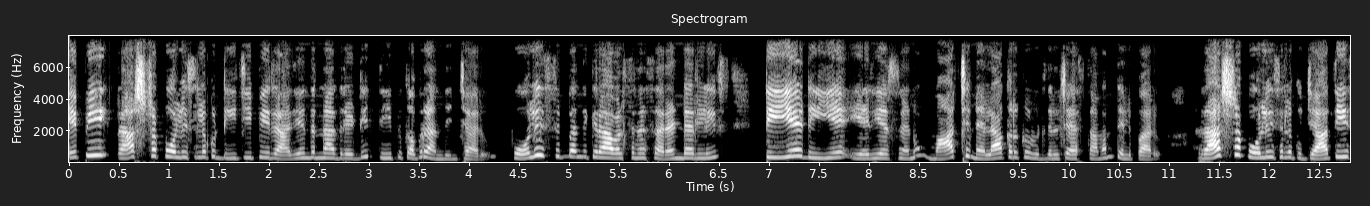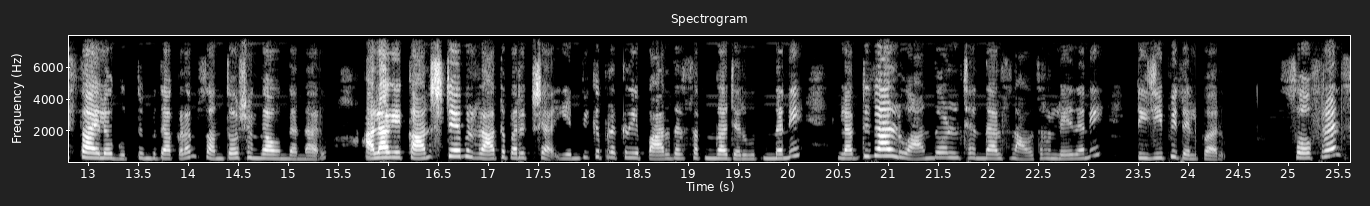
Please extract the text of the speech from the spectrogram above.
ఏపీ రాష్ట్ర పోలీసులకు డీజీపీ రాజేంద్రనాథ్ రెడ్డి తీపి కబురు అందించారు. పోలీస్ సిబ్బందికి రావాల్సిన సరెండర్ లీవ్స్ టీఏడిఏ ఏరియర్స్లను మార్చి నెలాఖరుకు విడుదల చేస్తామని తెలిపారు. రాష్ట్ర పోలీసులకు జాతీయ స్థాయిలో గుర్తింపు దక్కడం సంతోషంగా ఉందన్నారు. అలాగే కానిస్టేబుల్ రాత పరీక్ష ఎంపిక ప్రక్రియ పారదర్శకంగా జరుగుతుందని లబ్ధిదారులు ఆందోళన చెందాల్సిన అవసరం లేదని డీజీపీ తెలిపారు. సో ఫ్రెండ్స్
